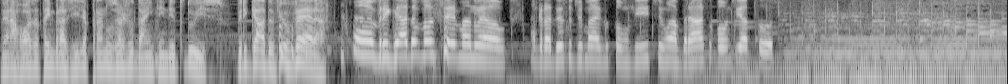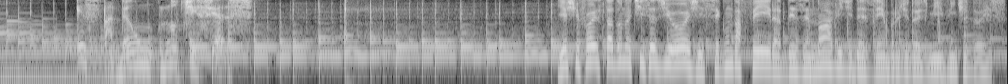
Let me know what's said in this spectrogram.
Vera Rosa está em Brasília para nos ajudar a entender tudo isso. Obrigado, viu, Vera? Ah, obrigada a você, Manuel. Agradeço demais o convite. Um abraço, bom dia a todos. Estadão Notícias. E este foi o Estado Notícias de hoje, segunda-feira, 19 de dezembro de 2022.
